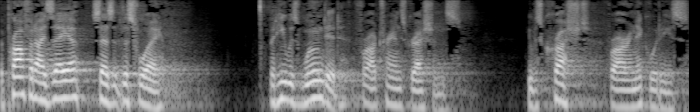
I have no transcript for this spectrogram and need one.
The prophet Isaiah says it this way But he was wounded for our transgressions, he was crushed for our iniquities.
